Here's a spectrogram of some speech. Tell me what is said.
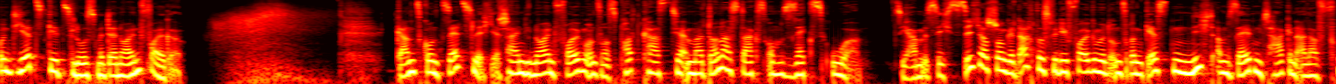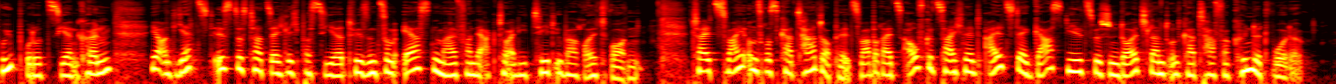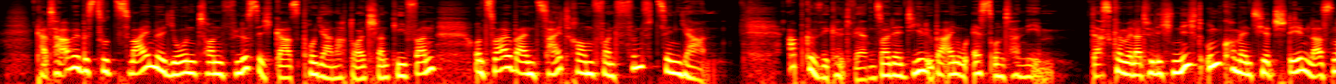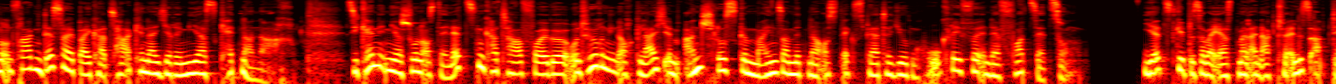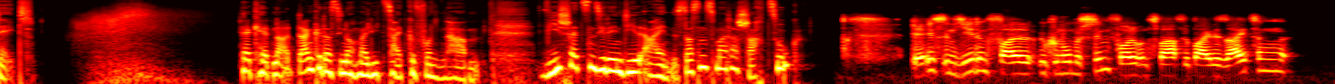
Und jetzt geht's los mit der neuen Folge. Ganz grundsätzlich erscheinen die neuen Folgen unseres Podcasts ja immer donnerstags um 6 Uhr. Sie haben es sich sicher schon gedacht, dass wir die Folge mit unseren Gästen nicht am selben Tag in aller Früh produzieren können. Ja, und jetzt ist es tatsächlich passiert. Wir sind zum ersten Mal von der Aktualität überrollt worden. Teil 2 unseres Katar-Doppels war bereits aufgezeichnet, als der Gasdeal zwischen Deutschland und Katar verkündet wurde. Katar will bis zu zwei Millionen Tonnen Flüssiggas pro Jahr nach Deutschland liefern, und zwar über einen Zeitraum von 15 Jahren. Abgewickelt werden soll der Deal über ein US-Unternehmen. Das können wir natürlich nicht unkommentiert stehen lassen und fragen deshalb bei Katar-Kenner Jeremias Kettner nach. Sie kennen ihn ja schon aus der letzten Katar-Folge und hören ihn auch gleich im Anschluss gemeinsam mit Nahostexperte Jürgen Hogrefe in der Fortsetzung. Jetzt gibt es aber erstmal ein aktuelles Update. Herr Kettner, danke, dass Sie nochmal die Zeit gefunden haben. Wie schätzen Sie den Deal ein? Ist das ein smarter Schachzug? Er ist in jedem Fall ökonomisch sinnvoll und zwar für beide Seiten.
